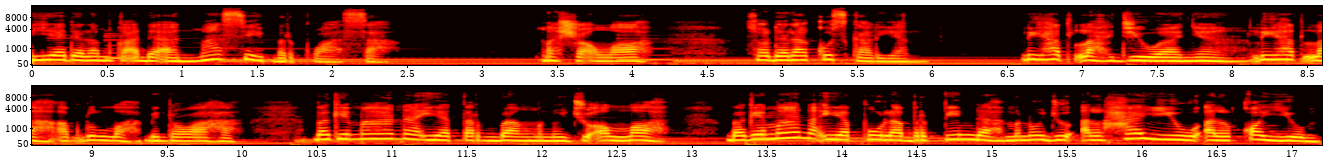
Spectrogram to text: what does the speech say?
ia dalam keadaan masih berpuasa. Masya Allah, saudaraku sekalian, lihatlah jiwanya, lihatlah Abdullah bin Rawaha, bagaimana ia terbang menuju Allah, bagaimana ia pula berpindah menuju Al-Hayyu Al-Qayyum.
